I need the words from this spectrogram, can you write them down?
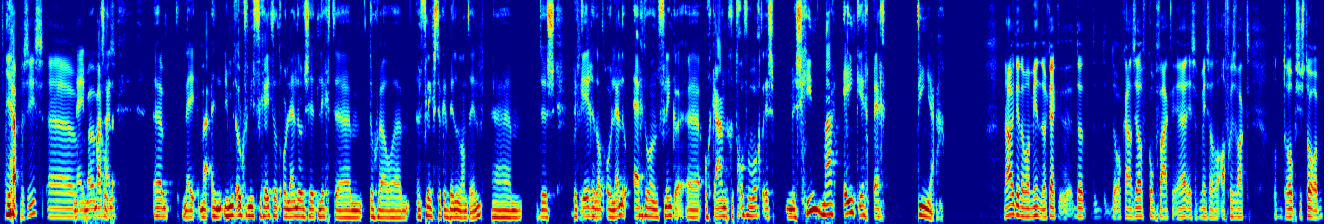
Ja, precies. Ehm, Nee, maar, maar, goed. zijn er- ehm, nee, maar en je moet ook niet vergeten dat Orlando zit, ligt ehm, toch wel ehm, een flink stuk het binnenland in. Dus de Precies. keren dat Orlando echt door een flinke eh, orkaan getroffen wordt, is misschien maar één keer per tien jaar. Nou, ik denk nog wel minder. Kijk, eh, de, de, de orkaan zelf komt vaak, hè, is meestal al afgezwakt tot een tropische storm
